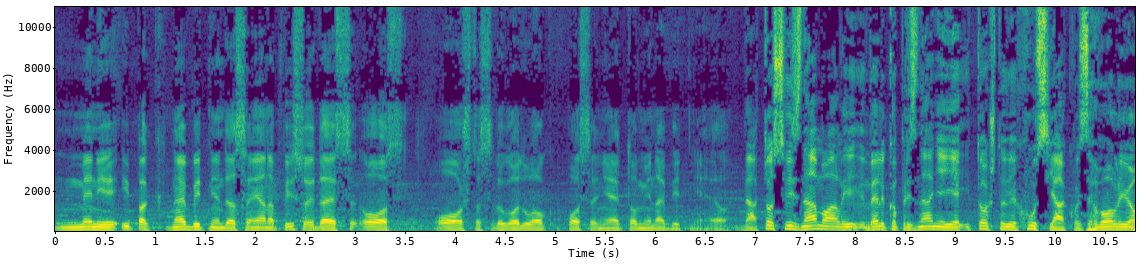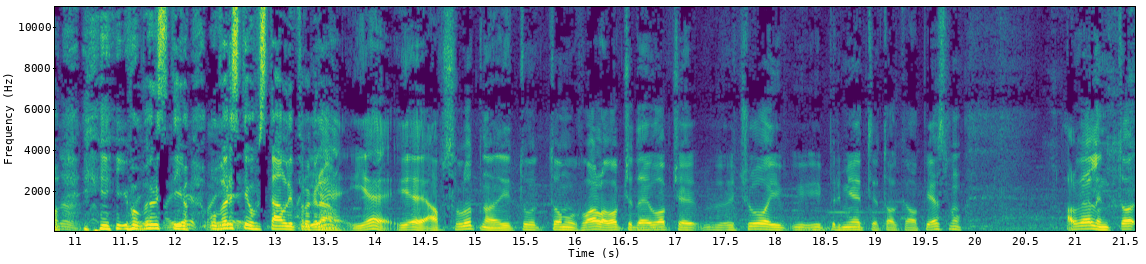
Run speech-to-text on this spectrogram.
meni je ipak najbitnije da sam ja napisao i da je ovo ovo što se dogodilo poslije nje, to mi je najbitnije. Evo. Da, to svi znamo, ali veliko priznanje je i to što je Hus jako zavolio i uvrstio, Pa je, pa je. uvrstio u stalni Pa program. Je, je, je, apsolutno i tu tomu hvala uopće da je uopće čuo i, i primijetio to kao pjesmu. Ali velim, to,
